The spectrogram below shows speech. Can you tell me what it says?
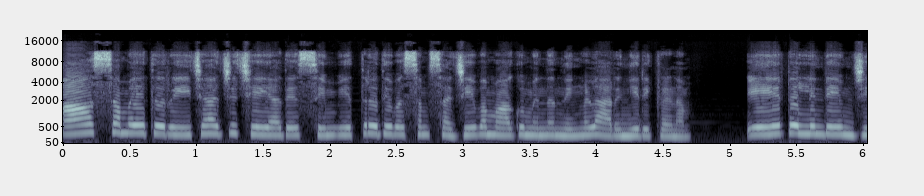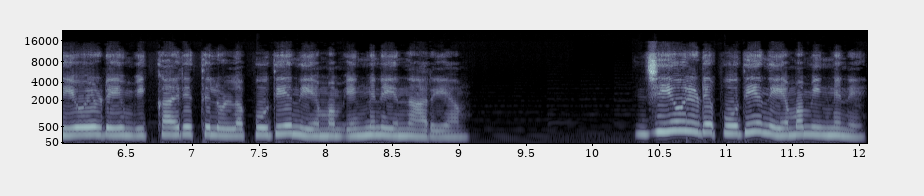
ആ സമയത്ത് റീചാർജ് ചെയ്യാതെ സിം എത്ര ദിവസം സജീവമാകുമെന്ന് നിങ്ങൾ അറിഞ്ഞിരിക്കണം. എയർടെല്ലിന്റെയും ജിയോയുടെയും ഇക്കാര്യത്തിലുള്ള പുതിയ നിയമം എങ്ങനെയെന്ന് അറിയാം. ജിയോയുടെ പുതിയ നിയമം ഇങ്ങനെ.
